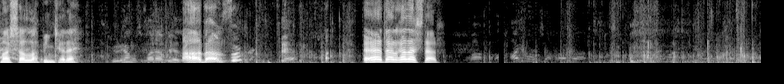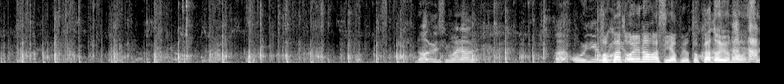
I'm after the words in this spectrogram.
Maşallah bin kere. Görüyor musun bana yapıyor? Adamsın. Evet arkadaşlar. Ne yapıyorsun İsmail abi? Ha oynuyor. Tokat oynuyor. oyun havası yapıyor. Tokat oyun havası.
